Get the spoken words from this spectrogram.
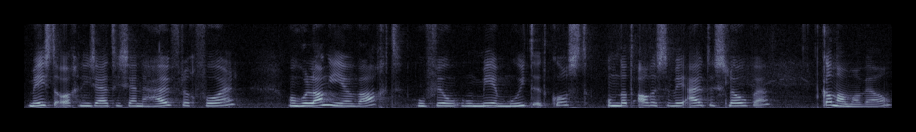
De meeste organisaties zijn er huiverig voor. Maar hoe langer je wacht, hoeveel, hoe meer moeite het kost om dat alles er weer uit te slopen. Het kan allemaal wel.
